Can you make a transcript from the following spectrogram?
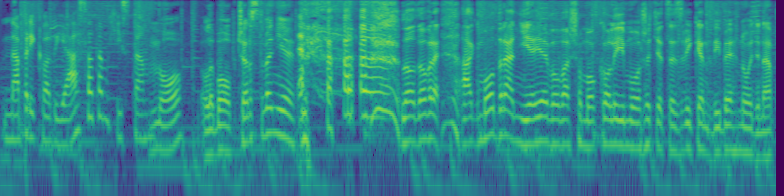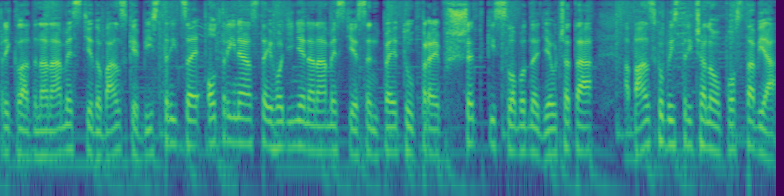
Napríklad ja sa tam chystám. No, lebo občerstvenie. no dobre, ak modra nie je vo vašom okolí, môžete cez víkend vybehnúť napríklad na námestie do Banskej Bystrice. O 13. hodine na námestie SNP tu pre všetky slobodné devčatá a bansko bystričanov postavia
